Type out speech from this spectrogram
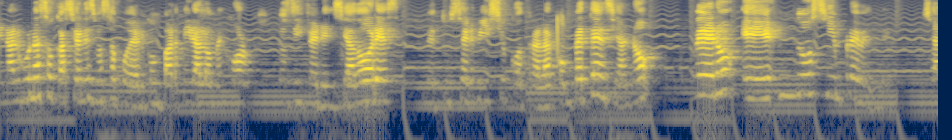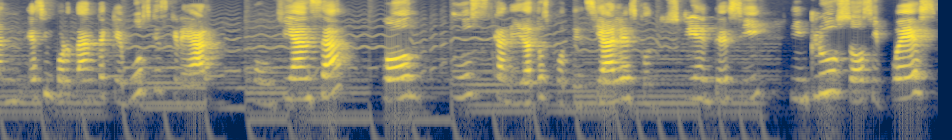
en algunas ocasiones vas a poder compartir a lo mejor los diferenciadores de tu servicio contra la competencia, ¿no? Pero eh, no siempre vender. O sea, es importante que busques crear confianza con tus candidatos potenciales, con tus clientes, ¿sí? Incluso si puedes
